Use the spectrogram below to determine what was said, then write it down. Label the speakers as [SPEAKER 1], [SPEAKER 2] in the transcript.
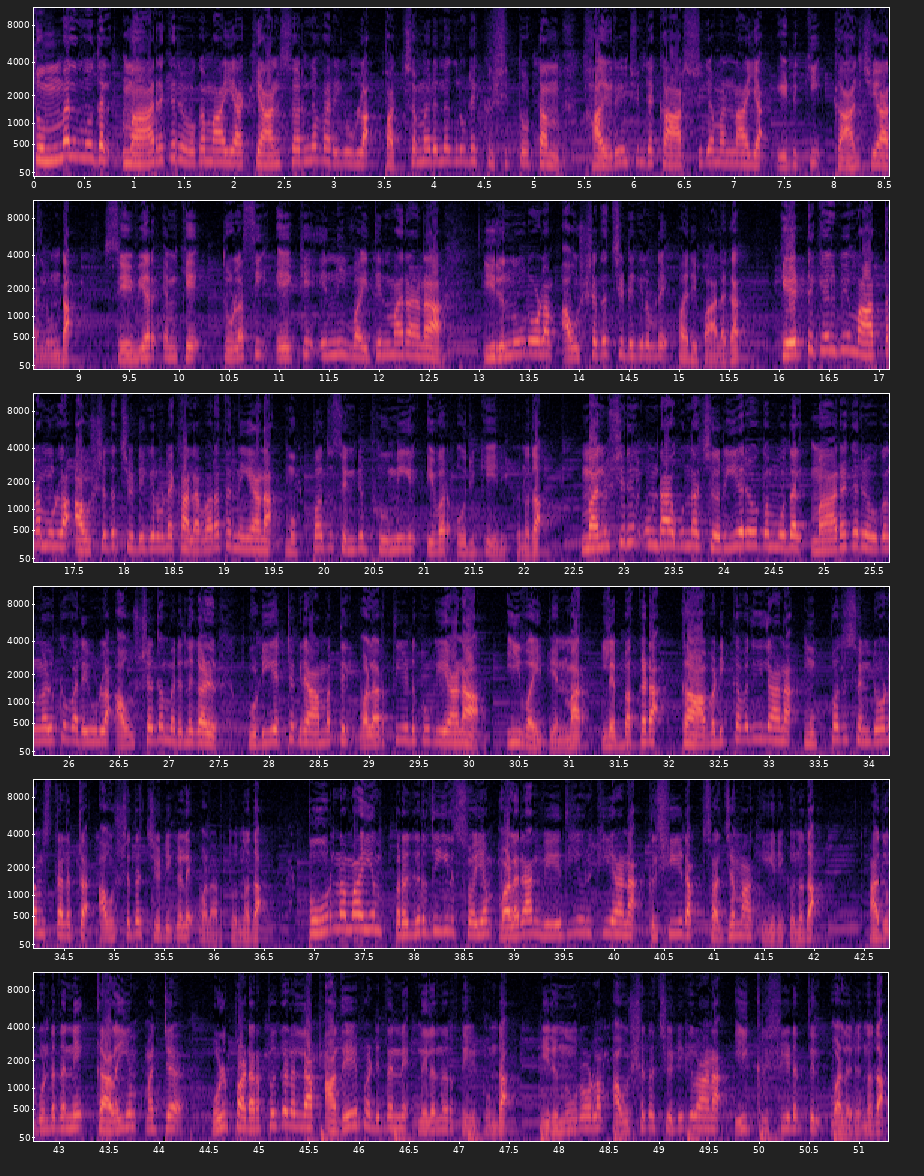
[SPEAKER 1] തുമ്മൽ മുതൽ മാരക രോഗമായ ക്യാൻസറിന് വരെയുള്ള പച്ചമരുന്നുകളുടെ കൃഷിത്തോട്ടം ഹൈറേഞ്ചിന്റെ കാർഷിക മണ്ണായ Idukki കാഞ്ചിയാറിലുണ്ട്. Xavier M K Thulasi A K എന്നീ വൈദ്യന്മാരാണ് ഇരുന്നൂറോളം ഔഷധ ചെടികളുടെ പരിപാലകർ. കേട്ടുകേൾവി മാത്രമുള്ള ഔഷധ ചെടികളുടെ കലവറ തന്നെയാണ് മുപ്പത് സെന്റ് ഭൂമിയിൽ ഇവർ ഒരുക്കിയിരിക്കുന്നത്. മനുഷ്യരിൽ ഉണ്ടാകുന്ന ചെറിയ രോഗം മുതൽ മാരക രോഗങ്ങൾക്ക് വരെയുള്ള ഔഷധ മരുന്നുകൾ കുടിയേറ്റ ഗ്രാമത്തിൽ വളർത്തിയെടുക്കുകയാണ് ഈ വൈദ്യന്മാർ. ലബക്കട കാവടിക്കവലിയിലാണ് മുപ്പത് സെന്റോളം സ്ഥലത്ത് ഔഷധ ചെടികളെ വളർത്തുന്നത്. പൂർണമായും പ്രകൃതിയിൽ സ്വയം വളരാൻ വേദിയൊരുക്കിയാണ് കൃഷിയിടം സജ്ജമാക്കിയിരിക്കുന്നത്. അതുകൊണ്ട് തന്നെ കളയും മറ്റ് ഉൾപടർപ്പുകളെല്ലാം അതേപടി തന്നെ നിലനിർത്തിയിട്ടുണ്ട്. ഇരുന്നൂറോളം ഔഷധ ചെടികളാണ് ഈ കൃഷിയിടത്തിൽ വളരുന്നത്.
